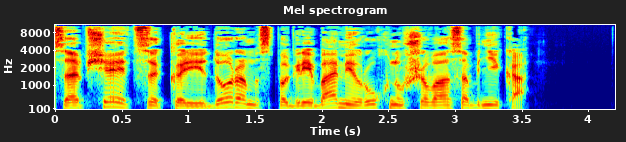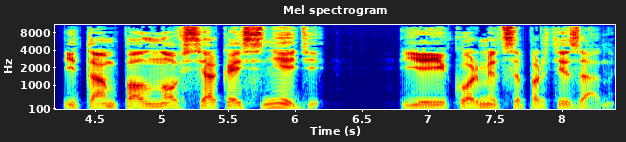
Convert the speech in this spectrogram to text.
сообщается коридором с погребами рухнувшего особняка, и там полно всякой снеди, ей кормятся партизаны.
